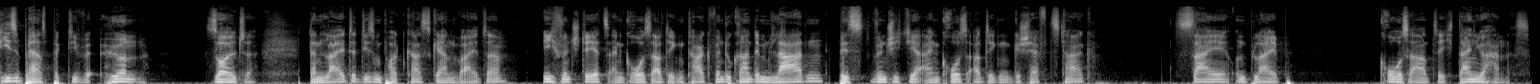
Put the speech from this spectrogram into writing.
diese Perspektive hören sollte, dann leite diesen Podcast gern weiter. Ich wünsche dir jetzt einen großartigen Tag. Wenn du gerade im Laden bist, wünsche ich dir einen großartigen Geschäftstag. Sei und bleib großartig, dein Johannes.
